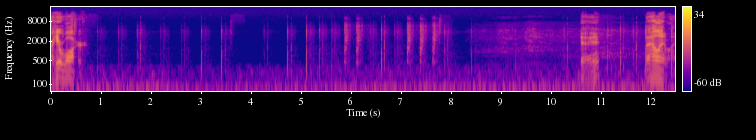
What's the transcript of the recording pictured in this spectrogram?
I hear water. The hell am I?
